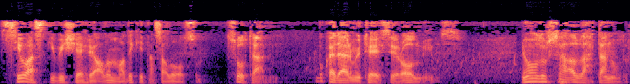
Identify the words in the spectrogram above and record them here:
Sivas gibi şehri alınmadı ki tasalı olsun. Sultanım, bu kadar müteessir olmayınız. Ne olursa Allah'tan olur.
